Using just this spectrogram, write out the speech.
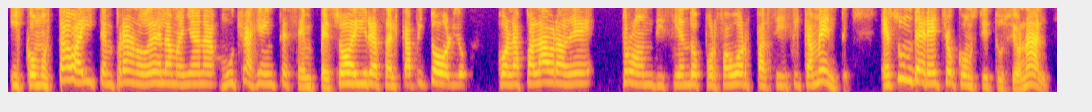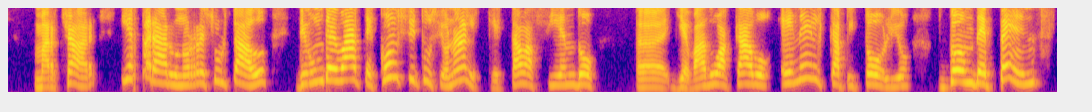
y como estaba ahí temprano desde la mañana, mucha gente se empezó a ir hacia el Capitolio con las palabras de Trump diciendo, por favor, pacíficamente. Es un derecho constitucional marchar y esperar unos resultados de un debate constitucional que estaba siendo uh, llevado a cabo en el Capitolio, donde Pence,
